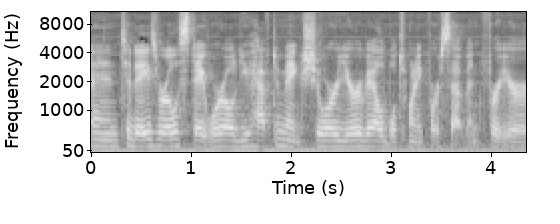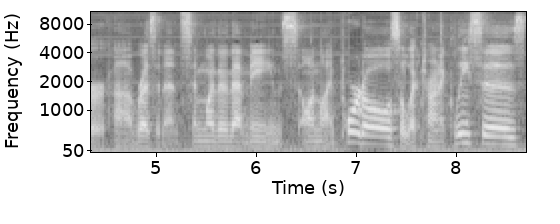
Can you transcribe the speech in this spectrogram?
in today's real estate world, you have to make sure you're available 24/7 for your uh, residents, and whether that means online portals, electronic leases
